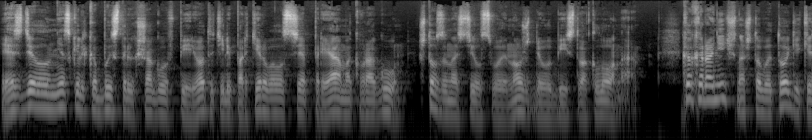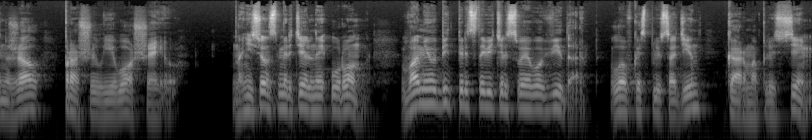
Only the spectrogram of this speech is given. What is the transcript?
Я сделал несколько быстрых шагов вперед и телепортировался прямо к врагу, что заносил свой нож для убийства клона. Как иронично, что в итоге кинжал прошил его шею. Нанесен смертельный урон. Вами убит представитель своего вида. Ловкость плюс один, карма плюс семь.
